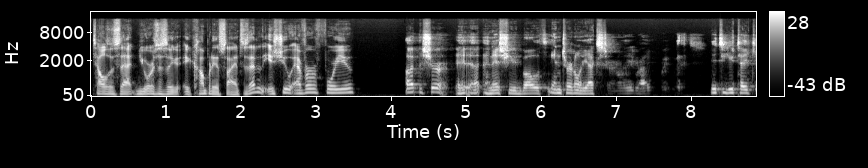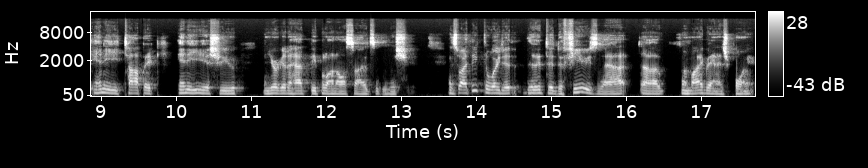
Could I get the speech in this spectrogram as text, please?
tells us that. Yours is a, a company of science. Is that an issue ever for you? Uh, sure, an issue both internally, externally, right? You take any topic, any issue, and you're going to have people on all sides of the issue. And so I think the way to, to diffuse that, uh, from my vantage point,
